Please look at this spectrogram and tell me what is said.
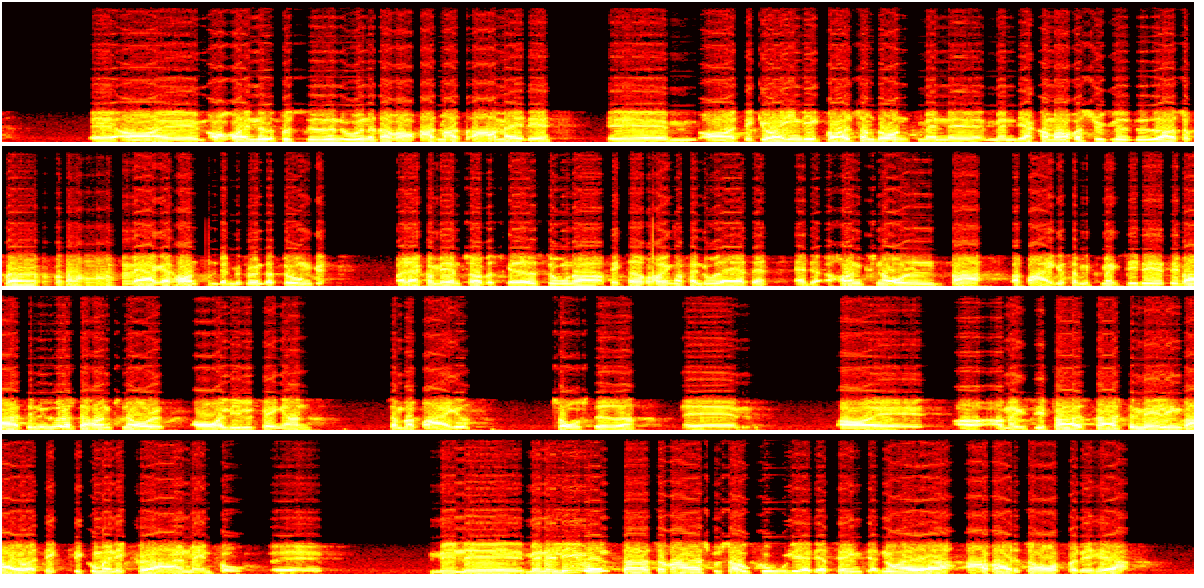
øh, og, øh, og røg ned på siden, uden at der var ret meget drama i det. Øhm, og det gjorde egentlig ikke voldsomt ondt, men, øh, men jeg kom op og cyklede videre, og så kunne jeg mærke, at hånden den begyndte at dunke. Og da jeg kom hjem så på skadestuen og fik taget røng og fandt ud af, at, at håndknoglen var, var brækket. Så man, man kan sige, det, det var den yderste håndknogle over lillefingeren, som var brækket to steder. Øhm, og, øh, og, og man kan sige, første, første melding var jo, at det, det kunne man ikke køre Ironman på. Øh, men, øh, men alligevel, så, så var jeg sgu så ukulig, at jeg tænkte, at nu havde jeg arbejdet så hårdt for det her.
